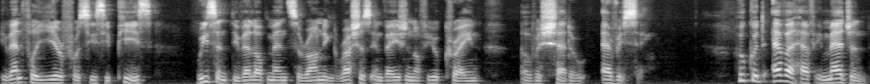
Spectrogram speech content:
eventful year for CCPs, recent developments surrounding Russia's invasion of Ukraine overshadow everything. Who could ever have imagined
